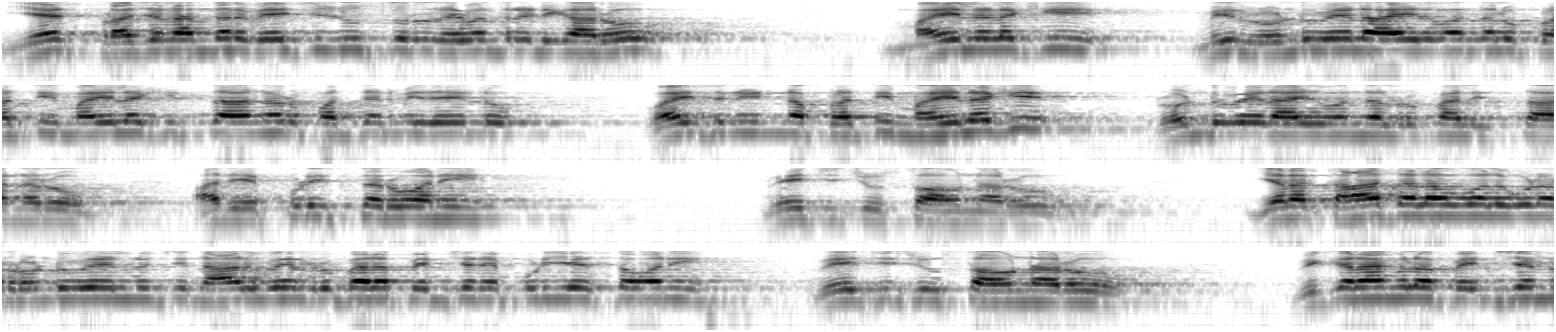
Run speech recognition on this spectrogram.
ఎస్ ప్రజలందరూ వేచి చూస్తున్నారు రేవంత్ రెడ్డి గారు. మహిళలకి మీరు రెండు వేల ఐదు వందలు ప్రతి మహిళకి ఇస్తా అన్నారు పద్దెనిమిది ఏళ్ళు వయసు నిండిన ప్రతి మహిళకి రెండు వేల ఐదు వందల రూపాయలు ఇస్తా అన్నారు. అది ఎప్పుడు ఇస్తారు అని వేచి చూస్తూ ఉన్నారు. ఇలా తాతలవ్వలు కూడా రెండు వేల నుంచి నాలుగు వేల రూపాయల పెన్షన్ ఎప్పుడు చేస్తామని వేచి చూస్తూ ఉన్నారు. వికలాంగుల పెన్షన్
